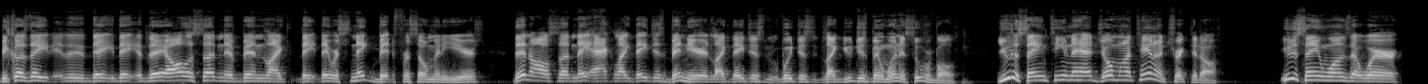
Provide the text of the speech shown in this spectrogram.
because they they they they all of a sudden have been like they they were snake bit for so many years. Then all of a sudden they act like they just been here, like they just we just like you just been winning Super Bowls. You the same team that had Joe Montana tricked it off. You the same ones that where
